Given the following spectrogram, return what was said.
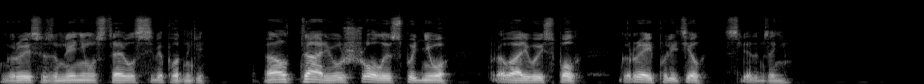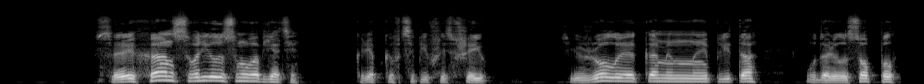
Грей с изумлением уставился себе под ноги. Алтарь ушел из-под него, проваливаясь в пол. Грей полетел следом за ним. Сейхан свалилась ему в объятия, крепко вцепившись в шею. Тяжелая каменная плита ударилась об пол,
